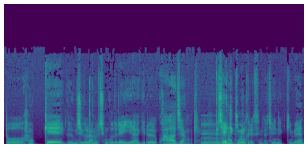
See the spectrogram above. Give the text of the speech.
또 함께 그 음식을 나눌 친구들의 이야기를 과하지 않게 음. 그러니까 제 느낌엔 그랬습니다. 제 느낌엔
